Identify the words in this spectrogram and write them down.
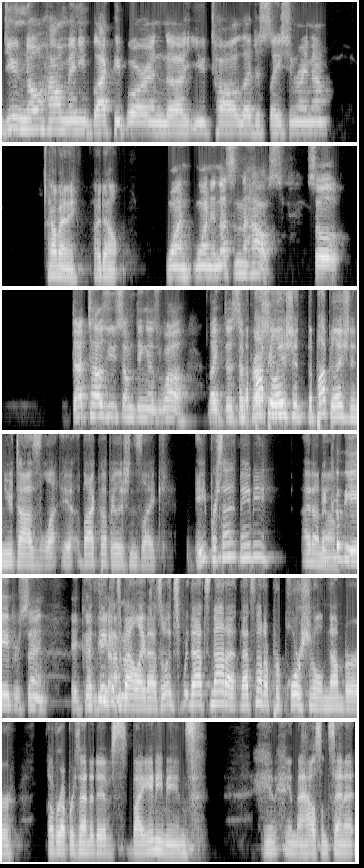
do you know how many black people are in the Utah legislation right now? How many? I don't. One, one, and that's in the House. So that tells you something as well. Like the the population, the population in Utah is black population is like eight percent, maybe. I don't know. It could be eight percent. It could. Be I think it's I'm about not, like that. So it's that's not a that's not a proportional number of representatives by any means in, in the House and Senate,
